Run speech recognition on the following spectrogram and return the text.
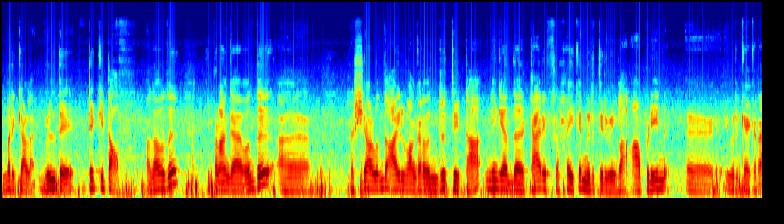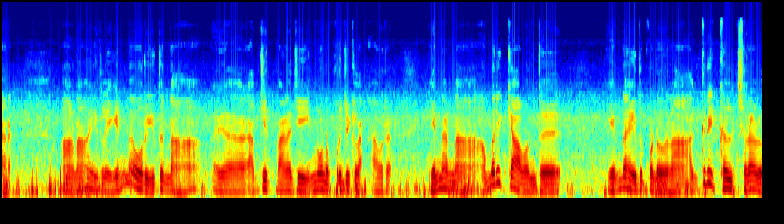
அமெரிக்காவில் will they take it off அதாவது இப்போ நாங்கள் வந்து ரஷ்யாவிலேருந்து ஆயில் வாங்குறத நிறுத்திட்டா நீங்கள் அந்த டேரிஃப் ஹைக்கை நிறுத்திடுவீங்களா? அப்படின்னு இவர் கேட்குறாரு ஆனால் இதில் என்ன ஒரு இதுன்னா அபிஜித் பானர்ஜி இன்னொன்று புரிஞ்சுக்கல அவர். என்னென்னா அமெரிக்கா வந்து என்ன இது பண்ணுதுன்னா agricultural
